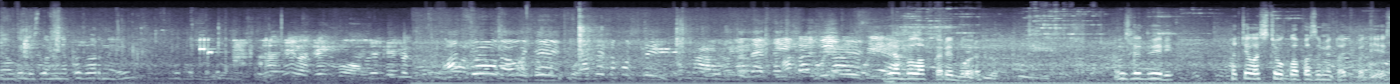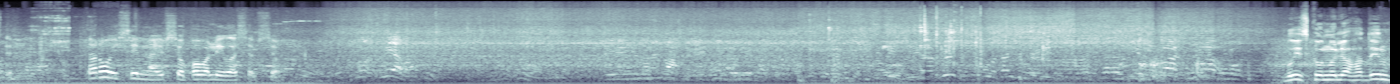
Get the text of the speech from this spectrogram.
Я вылезла, меня пожарные вытащили. Гравіна, дві бомб. Я была в коридоре, возле двери. Хотела стекла позаметать в подъезде. Второй сильно и все, повалилось и все. Близько нуля годин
